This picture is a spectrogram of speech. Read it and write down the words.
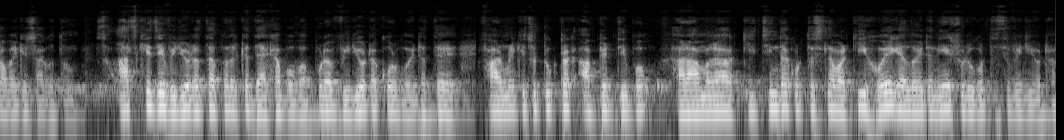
সবাইকে স্বাগতম। আজকে যে ভিডিওটাতে আপনাদেরকে দেখাবো বা পুরো ভিডিওটা করব এটাতে ফার্মের কিছু টুকটাক আপডেট দিব। আর আমরা কি চিন্তা করতেছিলাম আর কি হয়ে গেল এটা নিয়ে শুরু করতেছি ভিডিওটা।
